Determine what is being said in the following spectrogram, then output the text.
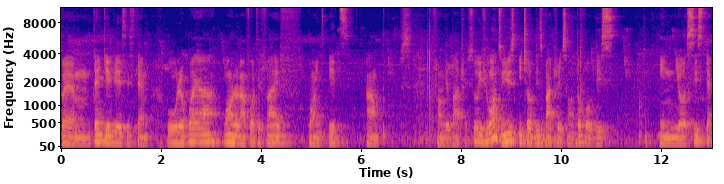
um, 10 kVA system, will require 145.8 amps from the battery. So if you want to use each of these batteries on top of this in your system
